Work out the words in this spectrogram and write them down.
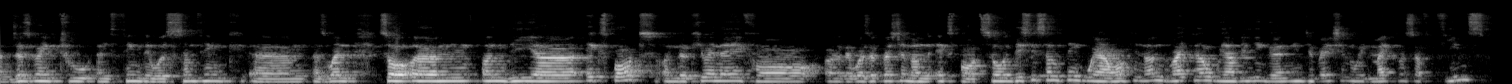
I'm just going to, I think there was something um, as well. So um, on the uh, export, on the Q&A for, uh, there was a question on export. So this is something we are working on. Right now, we are building an integration with Microsoft Teams,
